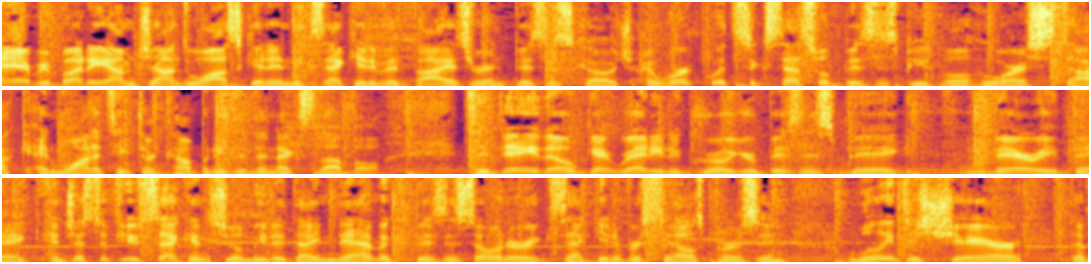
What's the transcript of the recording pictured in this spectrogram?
Hey, everybody, I'm John Dwoskin, an executive advisor and business coach. I work with successful business people who are stuck and want to take their company to the next level. Today, though, get ready to grow your business big, very big. In just a few seconds, you'll meet a dynamic business owner, executive, or salesperson willing to share the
